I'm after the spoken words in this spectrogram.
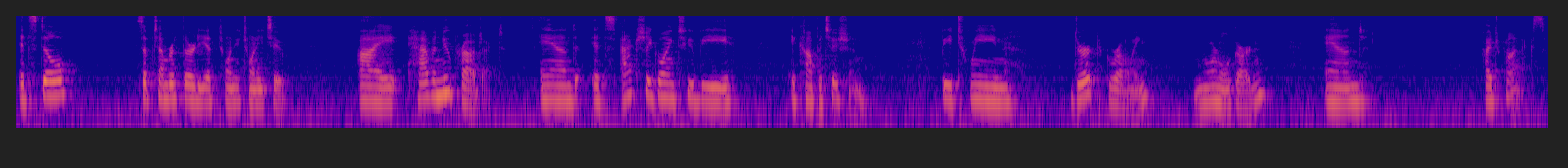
it's still September 30th, 2022. I have a new project and it's actually going to be a competition between dirt growing, normal garden, and hydroponics.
